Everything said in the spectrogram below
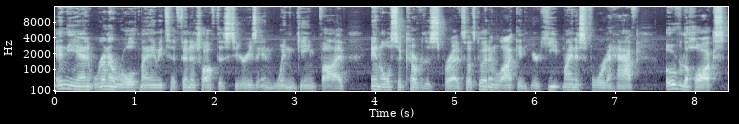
in the end, we're going to roll with Miami to finish off this series and win game five and also cover the spread. So let's go ahead and lock in here. Heat minus four and a half over the Hawks.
